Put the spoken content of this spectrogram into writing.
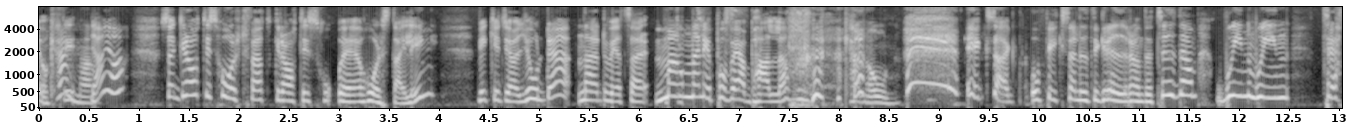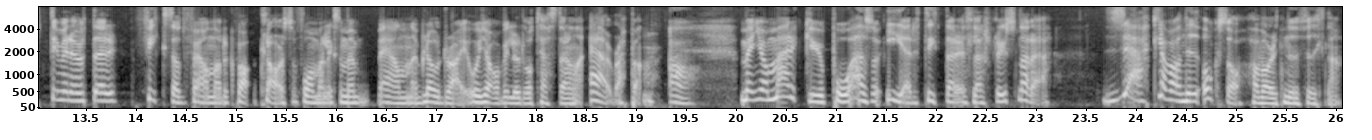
jo. Kan man? Ja, ja. Så gratis hårtvätt, gratis eh, hårstyling. Vilket jag gjorde när du vet så här, mannen är på webbhallen. Kanon. Exakt. Och fixa lite grejer under tiden. Win-win. 30 minuter. Fixad, fönad och klar så får man liksom en, en blow dry. Och jag ville då testa den här airwrappen. Ja. Men jag märker ju på alltså er tittare slash lyssnare. Jäklar vad ni också har varit nyfikna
